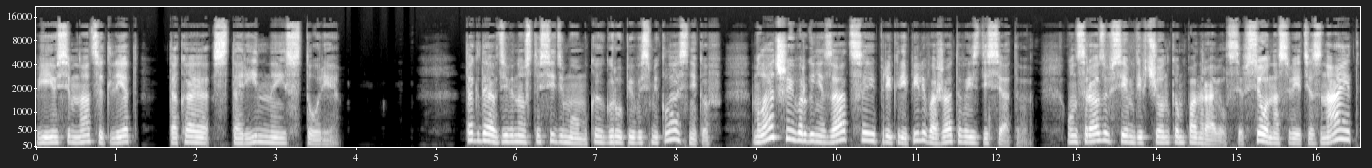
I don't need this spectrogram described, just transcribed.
В ее семнадцать лет такая старинная история. Тогда, в девяносто седьмом, к их группе восьмиклассников, младшие в организации прикрепили вожатого из десятого. Он сразу всем девчонкам понравился, все на свете знает,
